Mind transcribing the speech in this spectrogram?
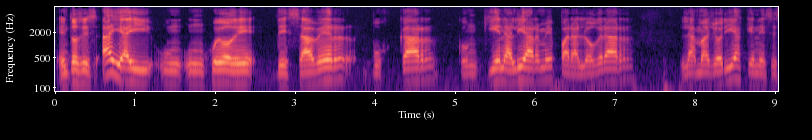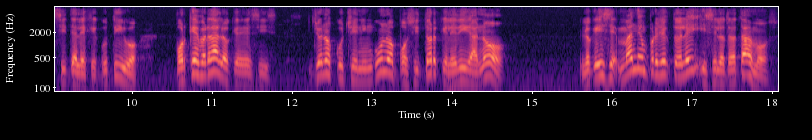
Entonces, hay ahí un, un juego de, saber buscar con quién aliarme para lograr las mayorías que necesita el Ejecutivo. Porque es verdad lo que decís. Yo no escuché ningún opositor que le diga no. Lo que dice, mande un proyecto de ley y se lo tratamos.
